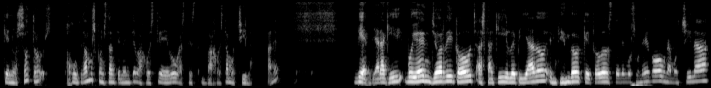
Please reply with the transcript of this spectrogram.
que nosotros juzgamos constantemente bajo este ego, bajo esta mochila, ¿vale? Bien, y ahora aquí, muy bien, Jordi, coach, hasta aquí lo he pillado. Entiendo que todos tenemos un ego, una mochila,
